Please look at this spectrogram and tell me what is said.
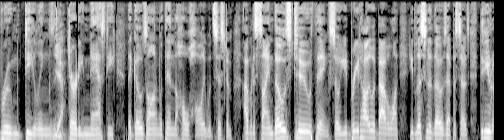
room dealings and Yeah. dirty nasty that goes on within the whole Hollywood system. I would assign those two things. So you'd read Hollywood Babylon, you'd listen to those episodes, then you'd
